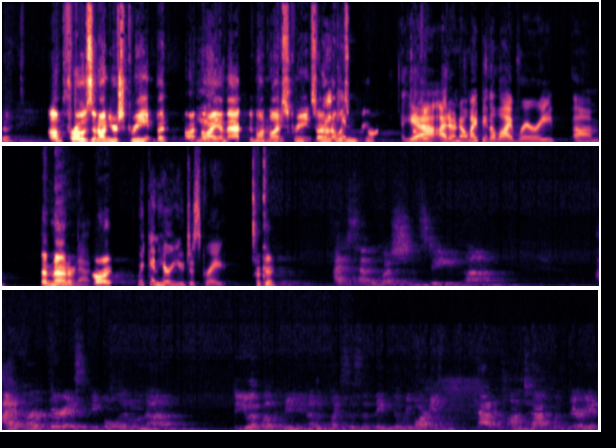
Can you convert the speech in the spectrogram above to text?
Okay. I'm frozen on your screen, but I, yeah. I, am active on my screen, so I don't know can, what's going on. Yeah, okay. I don't know. It might be the library. Um, Doesn't matter. Internet. All right. We can hear you just great. Okay. I just have a question, Steve. Um, I have heard various people in uh, the UFO community and other places that think that we've already had contact with various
